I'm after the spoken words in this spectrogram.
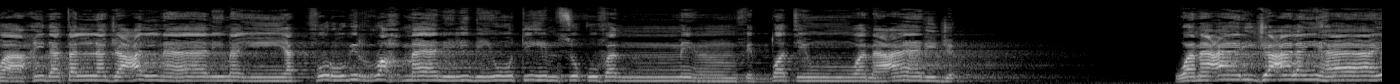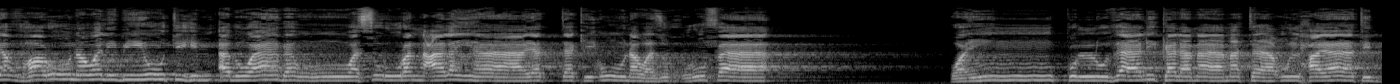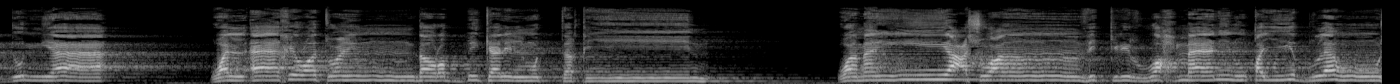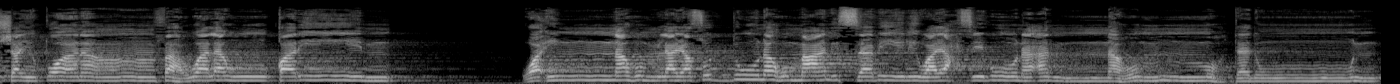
واحدة لجعلنا لمن يكفر بالرحمن لبيوتهم سقفا من فضة ومعارج ومعارج عليها يظهرون ولبيوتهم أبوابا وسررا عليها يتكئون وزخرفا. وإن كل ذلك لما متاع الحياة الدنيا. والآخرة عند ربك للمتقين. ومن يعش عن ذكر الرحمن نقيض له شيطانا فهو له قرين. وإنهم ليصدونهم عن السبيل ويحسبون أنهم مهتدون.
